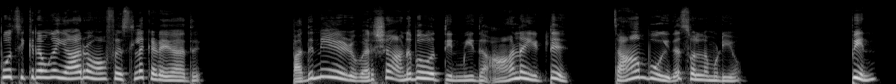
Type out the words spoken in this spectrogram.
பூசிக்கிறவங்க யாரும் ஆபீஸ்ல கிடையாது. பதினேழு வருஷ அனுபவத்தின் மீது ஆணையிட்டு சாம்பு இத சொல்ல முடியும். பின்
